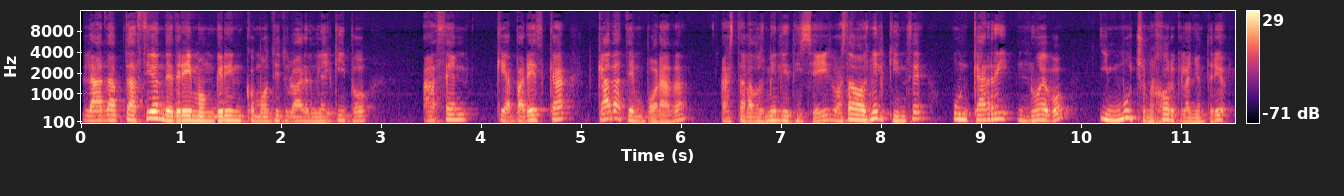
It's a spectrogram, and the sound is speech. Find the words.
la adaptación de Draymond Green como titular en el equipo, hacen que aparezca cada temporada, hasta la 2016 o hasta la 2015, un carry nuevo y mucho mejor que el año anterior.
